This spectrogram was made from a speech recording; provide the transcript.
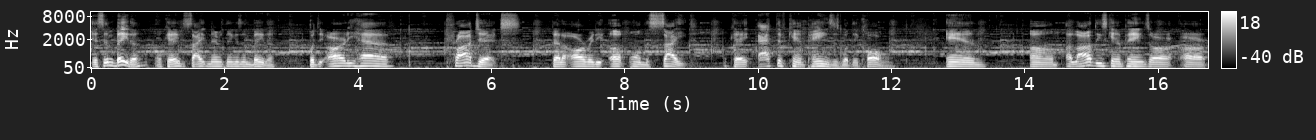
It's in beta, okay? The site and everything is in beta but they already have projects that are already up on the site. Okay, active campaigns is what they call them, and um, a lot of these campaigns are are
